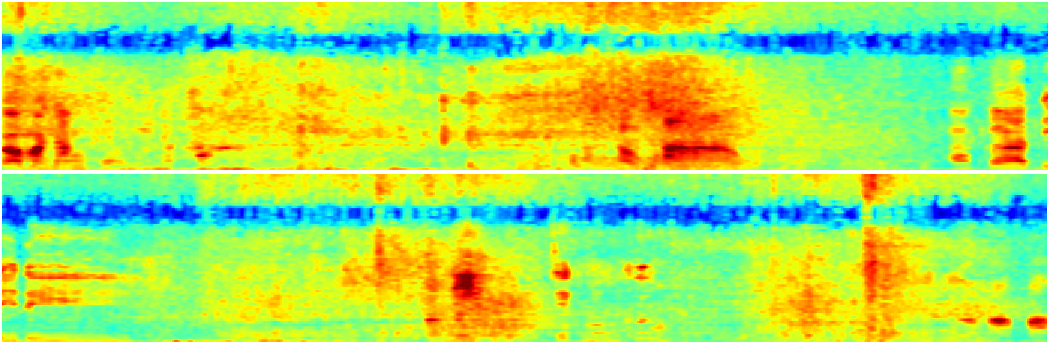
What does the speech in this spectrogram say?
ก็มานั่งแถวนี้นะคะตอนเช้าเช้าๆอากาศดีๆ ตอนนี้เจ็ดโมงครึ่งมีเรือหาปลา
